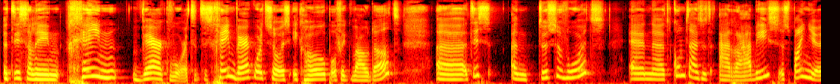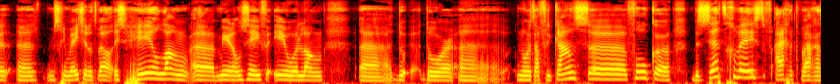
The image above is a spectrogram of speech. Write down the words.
het is alleen geen werkwoord. Het is geen werkwoord zoals ik hoop of ik wou dat. Uh, het is een tussenwoord. En uh, het komt uit het Arabisch. Spanje, misschien weet je dat wel, is heel lang, meer dan zeven eeuwen lang uh, door, uh, Noord-Afrikaanse volken bezet geweest. Of eigenlijk waren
